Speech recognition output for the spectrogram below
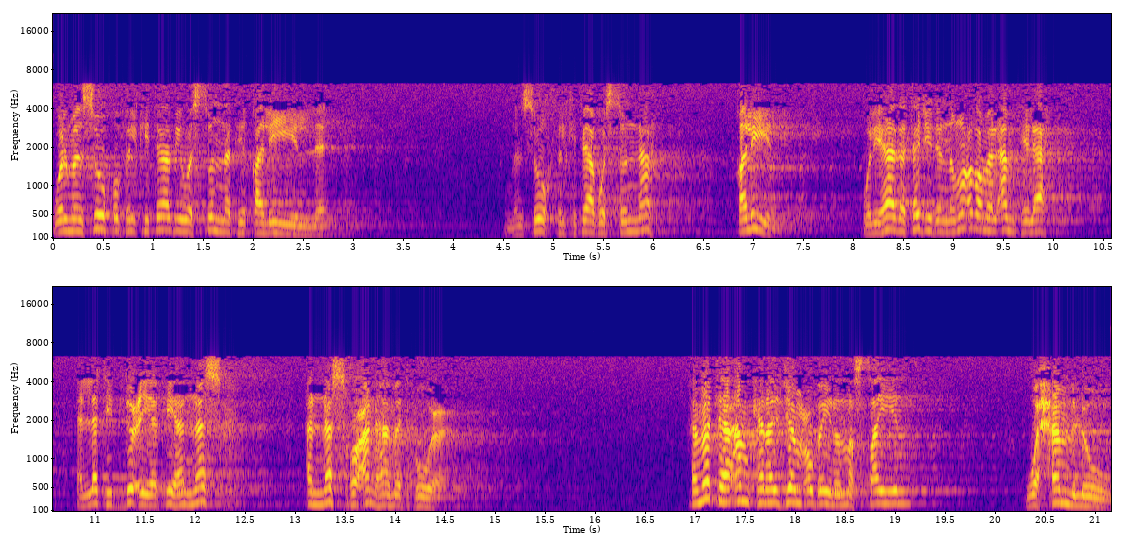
والمنسوخ في الكتاب والسنة قليل. المنسوخ في الكتاب والسنة قليل. ولهذا تجد أن معظم الأمثلة التي ادعي فيها النسخ النسخ عنها مدفوع. فمتى أمكن الجمع بين النصين وحمل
